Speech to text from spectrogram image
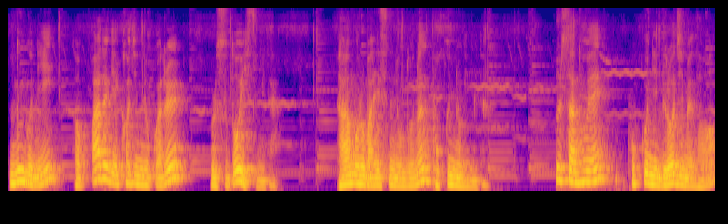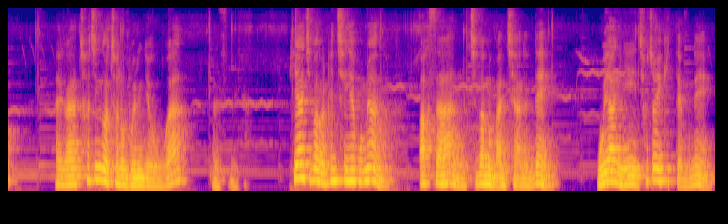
중둔근이 더 빠르게 커지는 효과를 볼 수도 있습니다. 다음으로 많이 쓰는 용도는 복근용입니다. 출산 후에 복근이 늘어지면서 배가 처진 것처럼 보이는 경우가 많습니다. 피하 지방을 핀칭해보면 막상 지방은 많지 않은데 모양이 처져 있기 때문에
